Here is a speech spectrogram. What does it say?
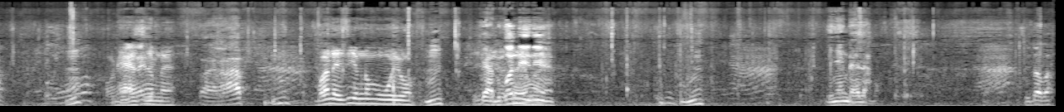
บหืมของแท้ซิมนะครับบ้านไหนซิมน้ำมูอยู่หืมแกทุกคนนี่นี่หืมเป็นยังไงล่ะสุดยอดปะ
